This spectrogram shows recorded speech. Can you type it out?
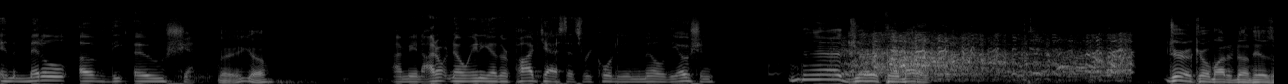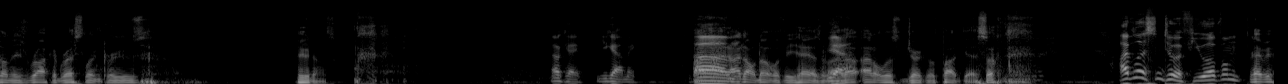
in the middle of the ocean. There you go. I mean, I don't know any other podcast that's recorded in the middle of the ocean. Yeah, Jericho might have. Jericho might have done his on his rocket wrestling cruise. Who knows? Okay, you got me. I, I don't know if he has or Um, yeah. not. I, I don't listen to Jericho's podcast. So I've listened to a few of them, have you?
